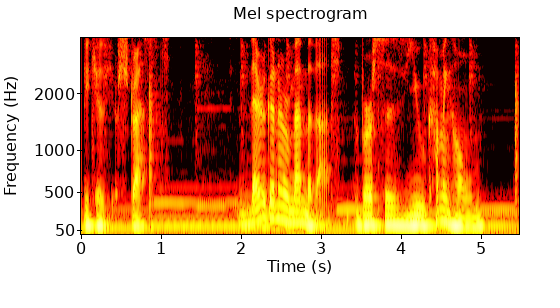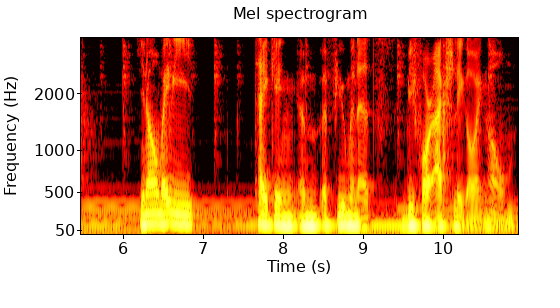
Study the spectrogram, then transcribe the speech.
because you're stressed, they're gonna remember that versus you coming home, you know, maybe taking a, a few minutes before actually going home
